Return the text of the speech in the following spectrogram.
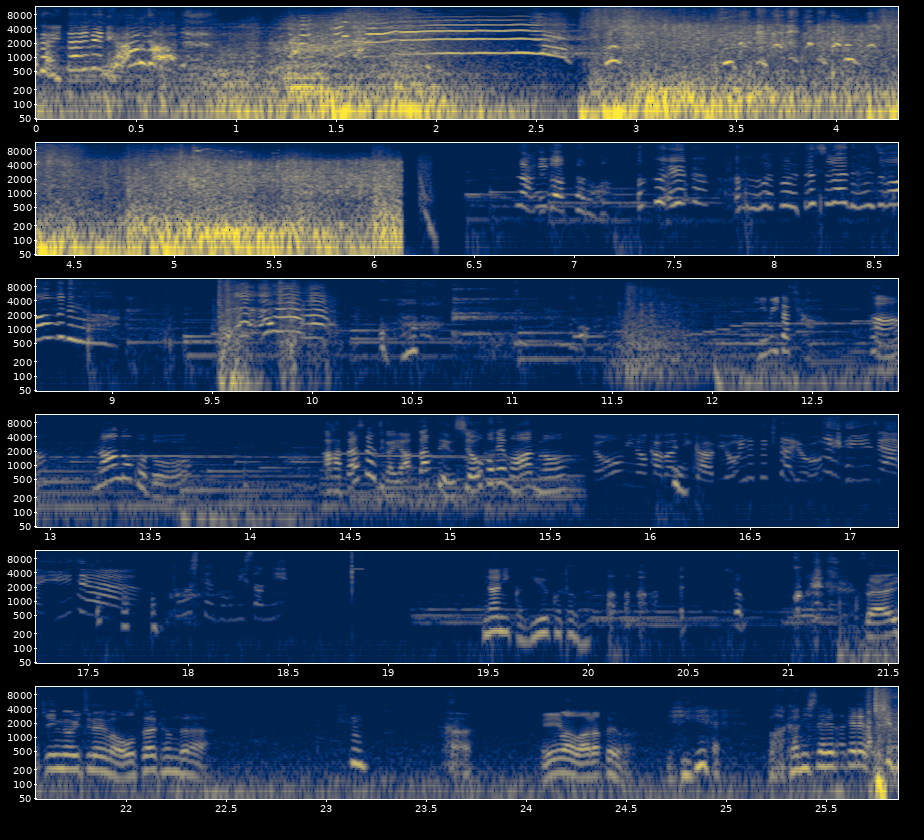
たが痛い目に遭うの何のえ私は大丈夫君たちか？は？何のこと？私たちがやったっていう証拠でもあんの？能見のカバンに画鋲入れてきたよ。いいじゃんいいじゃん。どうしてのみさんに。何か言うこと？が最近の一年はお盛んだなは今笑ったよないえバカにしてるだけです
